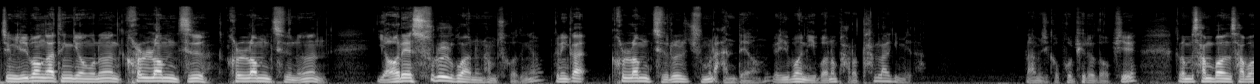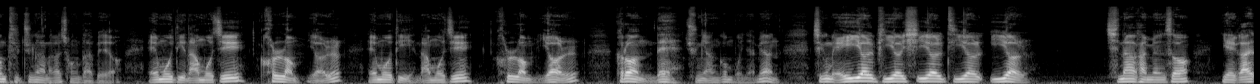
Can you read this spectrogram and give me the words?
지금 1번 같은 경우는 COLUMNS, COLUMNS는 열의 수를 구하는 함수거든요. 그러니까 COLUMNS를 주면 안 돼요. 1번, 2번은 바로 탈락입니다. 나머지 거 볼 필요도 없이. 그럼 3번, 4번 둘 중에 하나가 정답이에요. MOD 나머지 COLUMN 열, MOD 나머지 COLUMN 열. 그런데 중요한 건 뭐냐면 지금 A열, B열, C열, D열, E열 지나가면서 얘가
